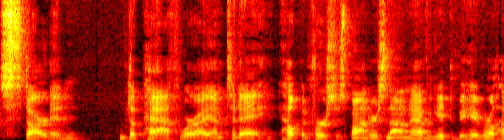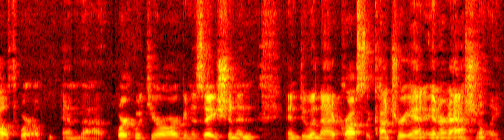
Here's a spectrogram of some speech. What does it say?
started the path where I am today, helping first responders now navigate the behavioral health world and uh, working with your organization and and doing that across the country and internationally,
